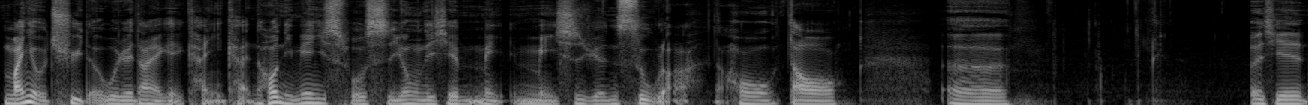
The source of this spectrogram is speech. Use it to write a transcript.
蛮有趣的。我觉得大家可以看一看。然后里面所使用的一些美美式元素啦，然后到呃而且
